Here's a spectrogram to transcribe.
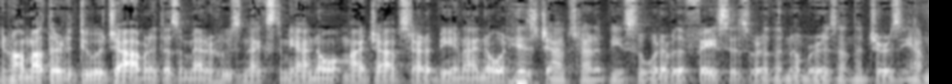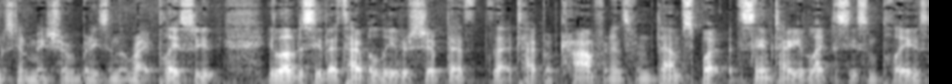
you know, I'm out there to do a job, and it doesn't matter who's next to me. I know what my job's got to be, and I know what his job's got to be. So whatever the face is, whatever the number is on the jersey, I'm just going to make sure everybody's in the right place. So you, you love to see that type of leadership, that that type of confidence from Demps, but at the same time, you'd like to see some plays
